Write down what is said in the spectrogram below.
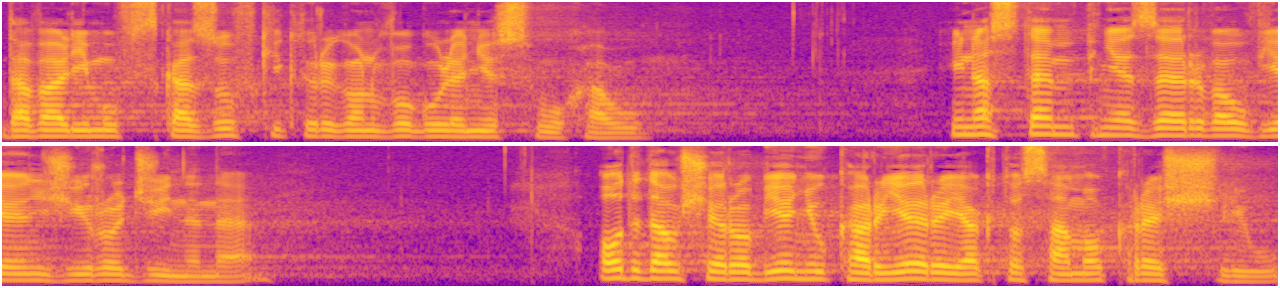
dawali mu wskazówki, których on w ogóle nie słuchał. I następnie zerwał więzi rodzinne. Oddał się robieniu kariery, jak to sam określił.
